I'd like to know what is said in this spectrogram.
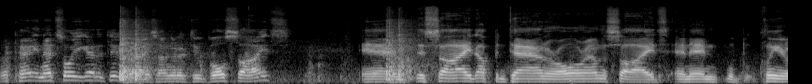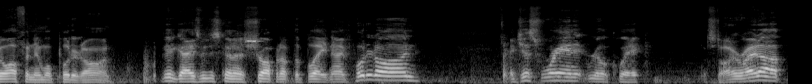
Okay, and that's all you got to do, guys. I'm going to do both sides. And this side up and down or all around the sides. And then we'll clean it off and then we'll put it on. Good, guys. We're just going to sharpen up the blade. Now, I put it on. I just ran it real quick. Started right up.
